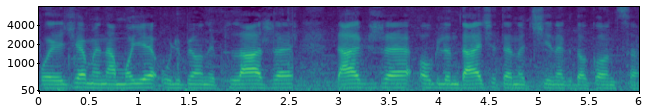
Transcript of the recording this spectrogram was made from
Pojedziemy na moje ulubione plaże, także oglądajcie ten odcinek do końca.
